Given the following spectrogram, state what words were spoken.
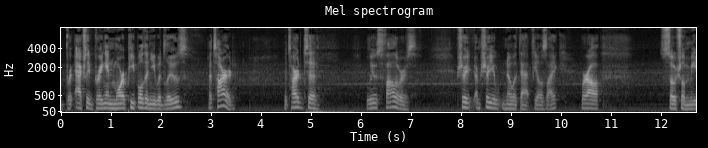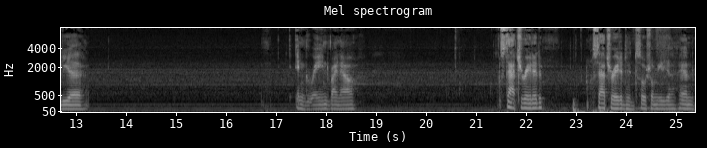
br- actually bring in more people than you would lose? That's hard. It's hard to lose followers. I'm sure I'm sure you know what that feels like. We're all social media ingrained by now. Saturated, saturated in social media, and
